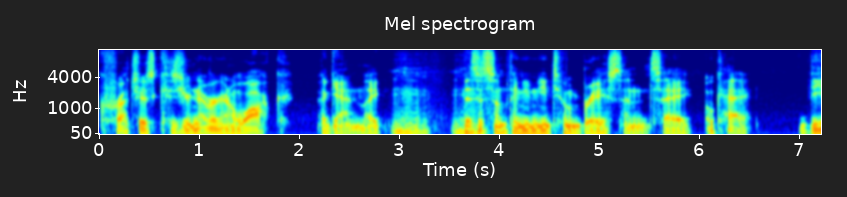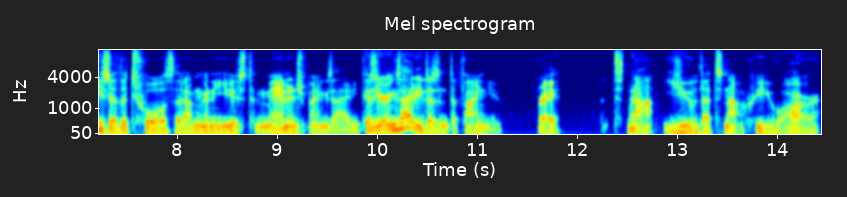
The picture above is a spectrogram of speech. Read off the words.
crutches because you're never going to walk again like mm-hmm. Mm-hmm. this is something you need to embrace and say okay these are the tools that I'm going to use to manage my anxiety because your anxiety doesn't define you, right? It's right. not you. That's not who you are.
